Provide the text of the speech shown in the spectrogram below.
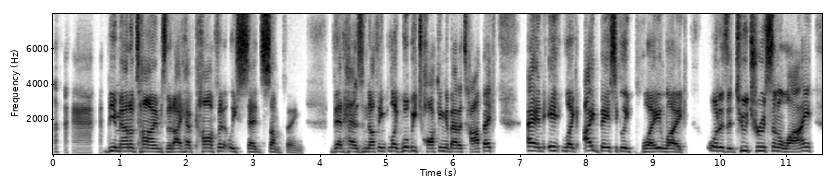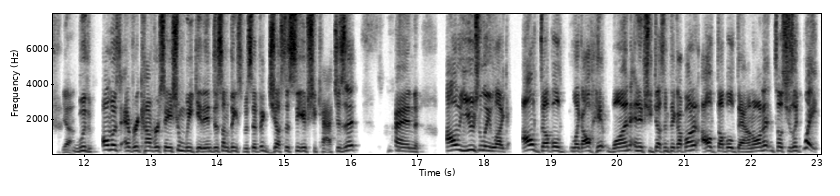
the amount of times that I have confidently said something that has nothing like we'll be talking about a topic and it like I basically play like what is it two truths and a lie Yeah. with almost every conversation we get into something specific just to see if she catches it and I'll usually like I'll double like I'll hit one and if she doesn't pick up on it I'll double down on it until she's like wait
